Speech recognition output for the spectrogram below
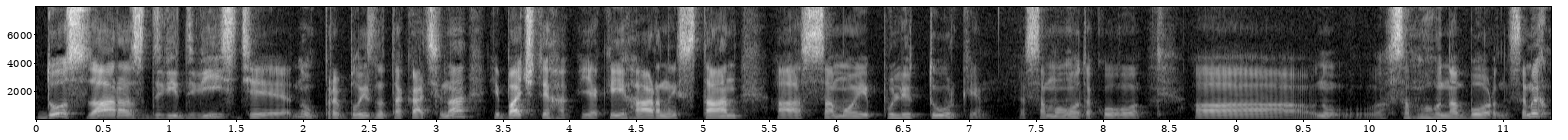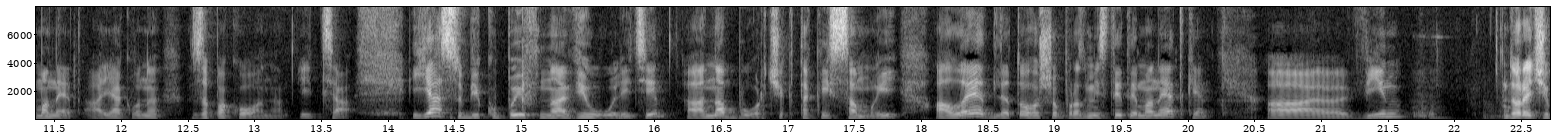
до зараз 2200, ну приблизно така ціна. І бачите, який гарний стан а, самої політурки, самого такого а, ну, самого набору, не самих монет, а як вона запакована. І ця. І я собі купив на Віоліті наборчик такий самий, але для того, щоб розмістити монетки, а, він. До речі,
